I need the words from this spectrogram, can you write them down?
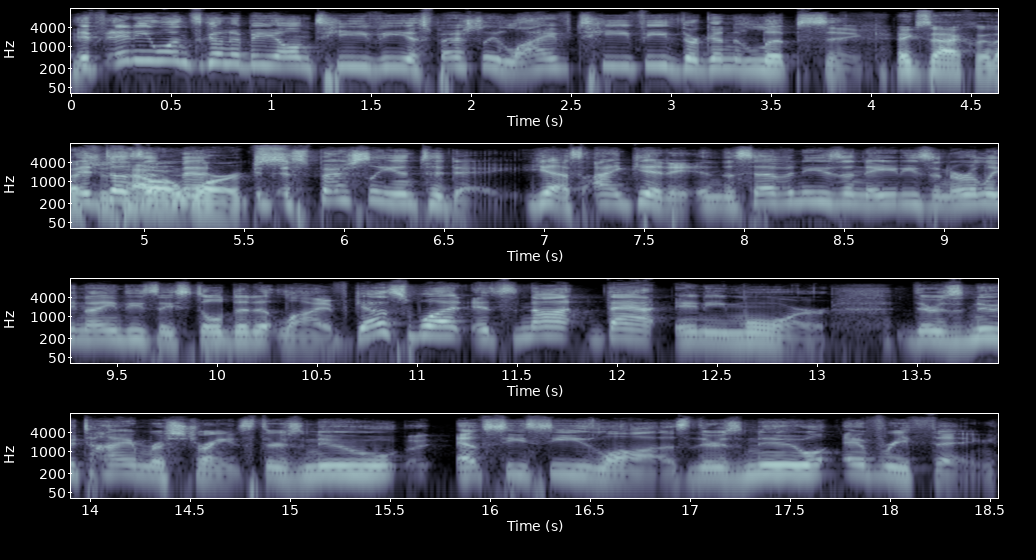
if anyone's gonna be on tv especially live tv they're gonna lip sync. Exactly. That's It just how it ma- works. especially in today. Yes i get it. In the 70s and 80s and early 90s they still did it live. Guess what? It's not that anymore. There's new time restraints. There's new fcc laws. There's new everything.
